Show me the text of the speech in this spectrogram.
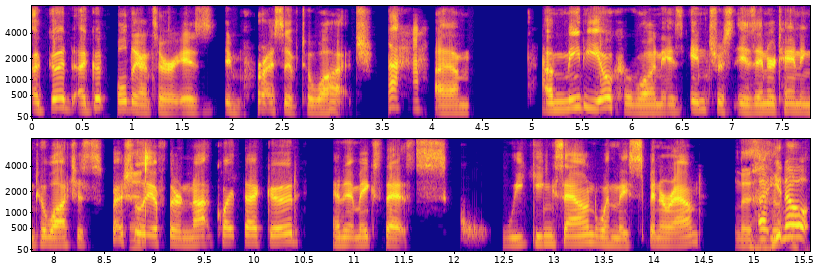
a good a good pole dancer is impressive to watch. Um, a mediocre one is interest is entertaining to watch, especially if they're not quite that good, and it makes that squeaking sound when they spin around. Uh, you know,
